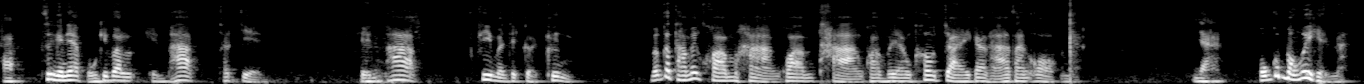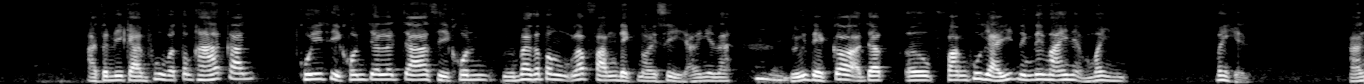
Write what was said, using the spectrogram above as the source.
ครับ ซึ่งอันเนี้ยผมคิดว่าเห็นภาพชัดเจน เห็นภาพที่มันจะเกิดขึ้น มันก็ทำให้ความห่างความถ่างความพยายามเข้าใจการหาทางออกเนี่ย ยาก ผมก็มองไม่เห็นนะอาจจะมีการพูดว่าต้องหาการคุยสี่คนเจรจาสี่คนหรือไม่ก็ต้องรับฟังเด็กหน่อยสี่อะไรเงี้ยนะอืมหรือเด็กก็อาจจะเออฟังผู้ใหญ่นิดนึงได้ไหมเนี่ยไม่ไม่เห็นอัน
